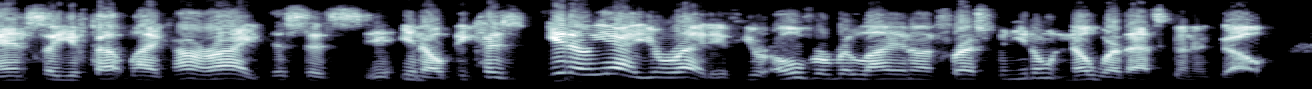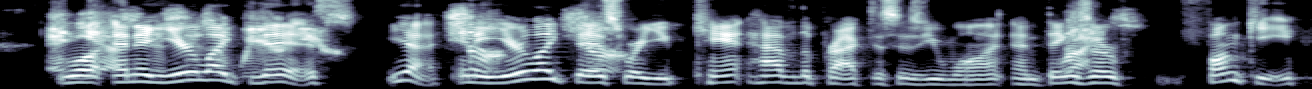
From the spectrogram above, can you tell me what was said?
And so you felt like, all right, this is, you know, because, you know, yeah, you're right. If you're over relying on freshmen, you don't know where that's going to go. And well, yes, in a year like a this, year. yeah, sure, in a year like sure. this where you can't have the practices you want and things right. are funky,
